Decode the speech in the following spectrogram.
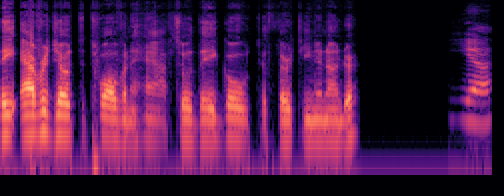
they average out to 12 and a half. So they go to 13 and under. Yeah.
